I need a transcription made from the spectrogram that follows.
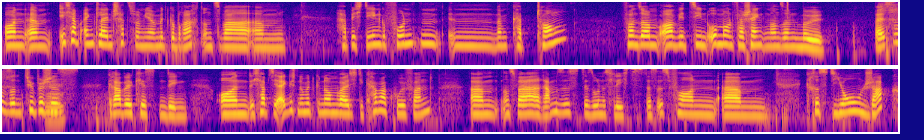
und ähm, ich habe einen kleinen Schatz von mir mitgebracht und zwar ähm, habe ich den gefunden in einem Karton von so einem, oh, wir ziehen um und verschenken unseren Müll. Weißt du, so ein typisches mhm. Grabbelkisten-Ding. Und ich habe sie eigentlich nur mitgenommen, weil ich die Cover cool fand. Ähm, und zwar Ramses, der Sohn des Lichts. Das ist von ähm, Christian Jacques.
